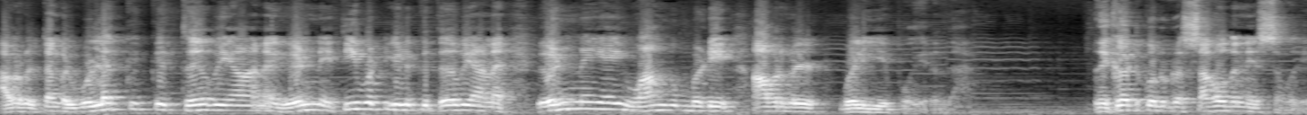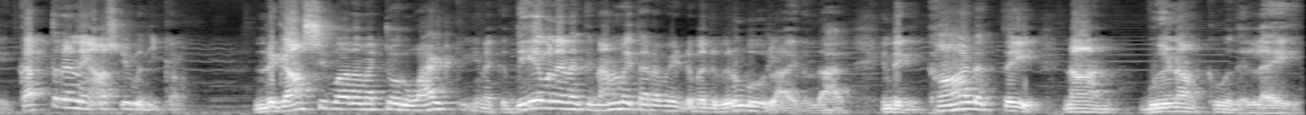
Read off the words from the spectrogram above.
அவர்கள் தங்கள் விளக்குக்கு தேவையான எண்ணெய் தீவட்டிகளுக்கு தேவையான எண்ணெயை வாங்கும்படி அவர்கள் வெளியே போயிருந்தார் இதை கேட்டுக்கொண்டிருக்கிற சகோதரனே சகோதரி கத்திரனை ஆசீர்வதிக்கணும். இன்றைக்கு ஆசீர்வாதமற்ற ஒரு வாழ்க்கை எனக்கு தேவன் எனக்கு நன்மை தர வேண்டும் என்று விரும்புகிறாய் இருந்தால் இன்றைக்கு காலத்தை நான் வீணாக்குவதில்லை.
